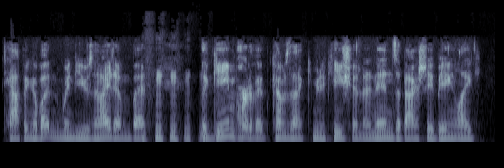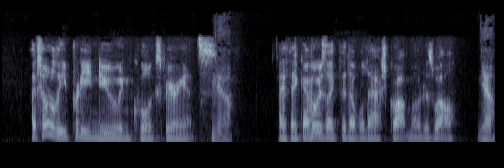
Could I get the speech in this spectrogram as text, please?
tapping a button when to use an item, but the game part of it becomes that communication and ends up actually being like a totally pretty new and cool experience. Yeah. I think I've always liked the double dash co-op mode as well. Yeah.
